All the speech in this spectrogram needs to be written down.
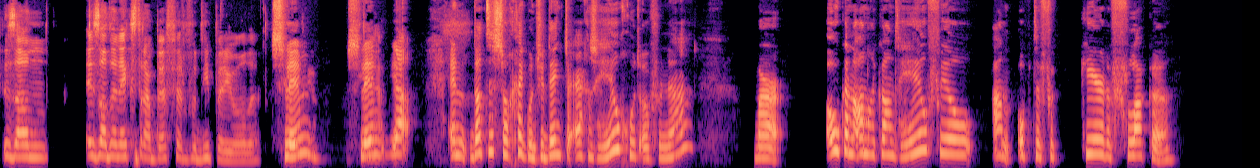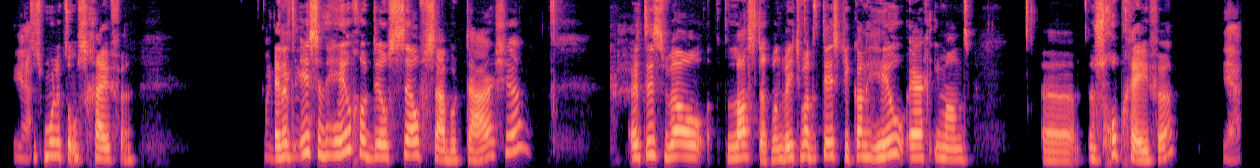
dus dan is dat een extra buffer voor die periode. Slim, slim, ja. ja. En dat is zo gek, want je denkt er ergens heel goed over na, maar ook aan de andere kant heel veel aan, op de verkeerde vlakken. Ja. Het is moeilijk te omschrijven. En het is een heel groot deel zelfsabotage. Het is wel lastig, want weet je wat het is? Je kan heel erg iemand uh, een schop geven. Ja.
